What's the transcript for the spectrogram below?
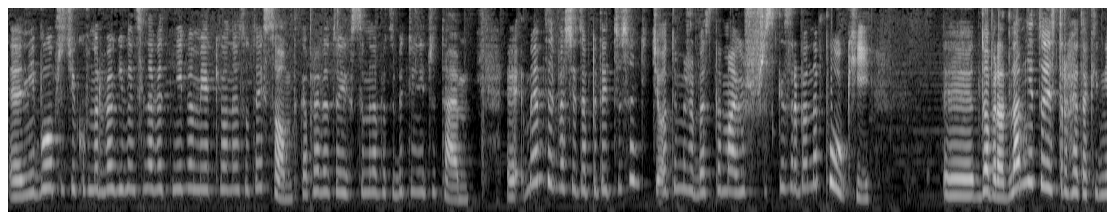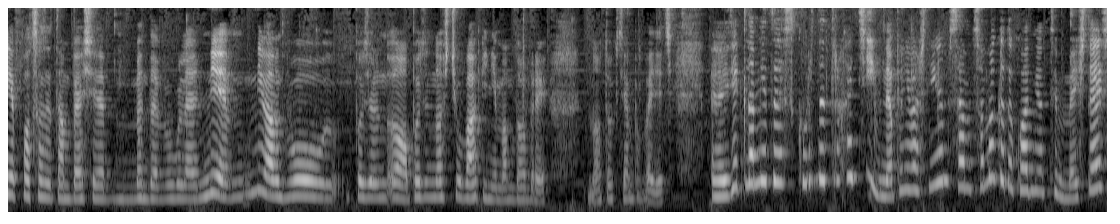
e, nie było przecieków Norwegii, więc nawet nie wiem, jakie one tutaj są. Tak naprawdę to ich w sumie nawet zbytnio nie czytałem. E, Miałem też właśnie zapytać, co sądzicie o tym, że BSP ma już wszystkie zrobione półki? E, Dobra, dla mnie to jest trochę taki nie po co ty tam, bo ja się będę w ogóle, nie, nie mam dwupodziel, no, podzielności uwagi, nie mam dobrej, no to chciałam powiedzieć. E, Jak dla mnie to jest kurde trochę dziwne, ponieważ nie wiem sam, co mogę dokładnie o tym myśleć.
